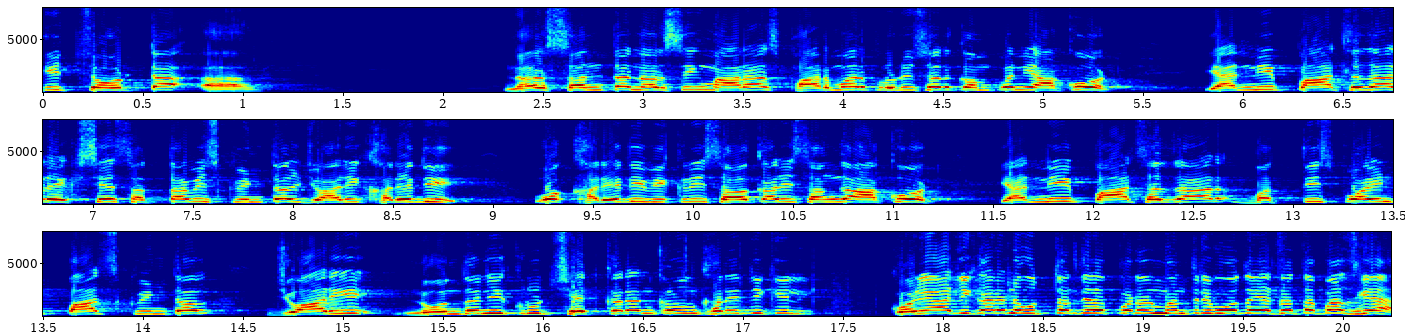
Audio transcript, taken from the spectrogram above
की चौटा नर संत Narsing Maharaj farmer producer company Akot यांनी पाच हजार एकशे सत्तावीस क्विंटल ज्वारी खरेदी व खरेदी विक्री सहकारी संघ आकोट यांनी पाच हजार बत्तीस पॉईंट पाच क्विंटल ज्वारी नोंदणीकृत शेतकऱ्यांकडून खरेदी केली. कोणी अधिकाऱ्याने उत्तर दिलं? पणन मंत्री महोदय याचा तपास घ्या.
